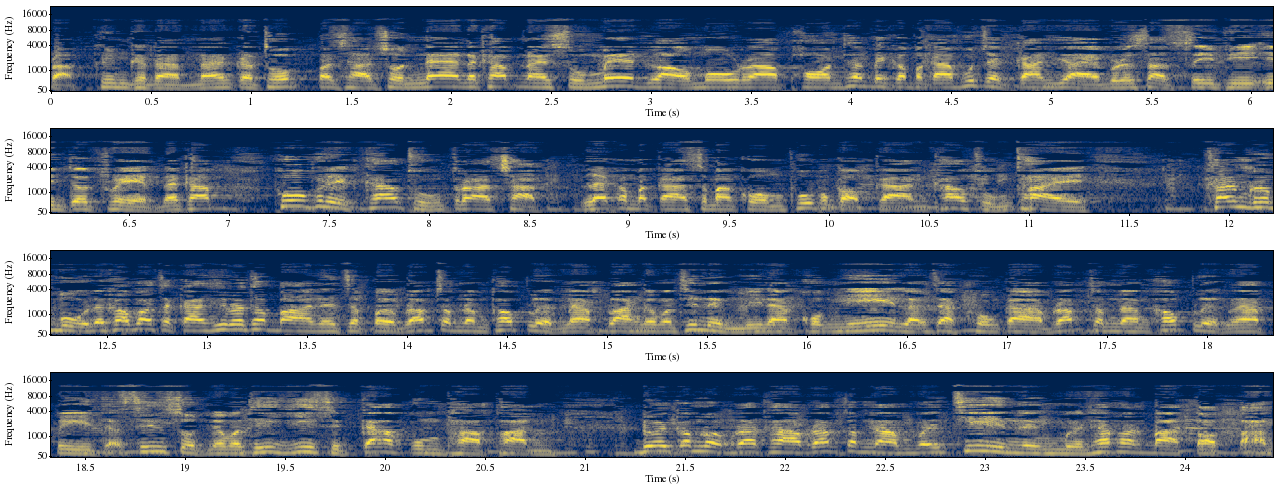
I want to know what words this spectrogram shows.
ปรับขึ้นขนาดนั้นกระทบประชาชนแน่นะครับ นายสุเมธเหล่าโมราพรท่านเป็นกรรมการผู้จัดการใหญ่บริษัท CP Intertrade นะครับ ผู้ผลิตข้าวถุงตราฉัด และกรรมการสมาคมผู้ประกอบการข้าวถุงไทยท่านระบุนะครับว่าจากการที่รัฐบาลเนี่ยจะเปิดรับจำนำข้าวเปลือกนาปลังในวันที่ 1 มีนาคมนี้ หลังจากโครงการรับจำนำข้าวเปลือกนาปีจะสิ้นสุดในวันที่ 29 กุมภาพันธ์ โดยกำหนดราคารับจำนำไว้ที่ 15,000 บาทต่อตัน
